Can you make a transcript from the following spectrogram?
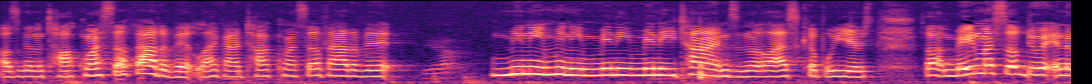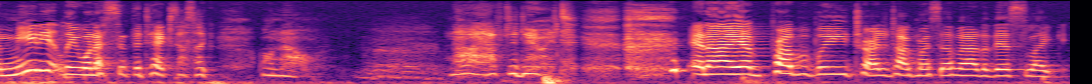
I was going to talk myself out of it like I talked myself out of it many, many, many, many times in the last couple years. So I made myself do it, and immediately when I sent the text, I was like, oh no. Now I have to do it. and I have probably tried to talk myself out of this like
